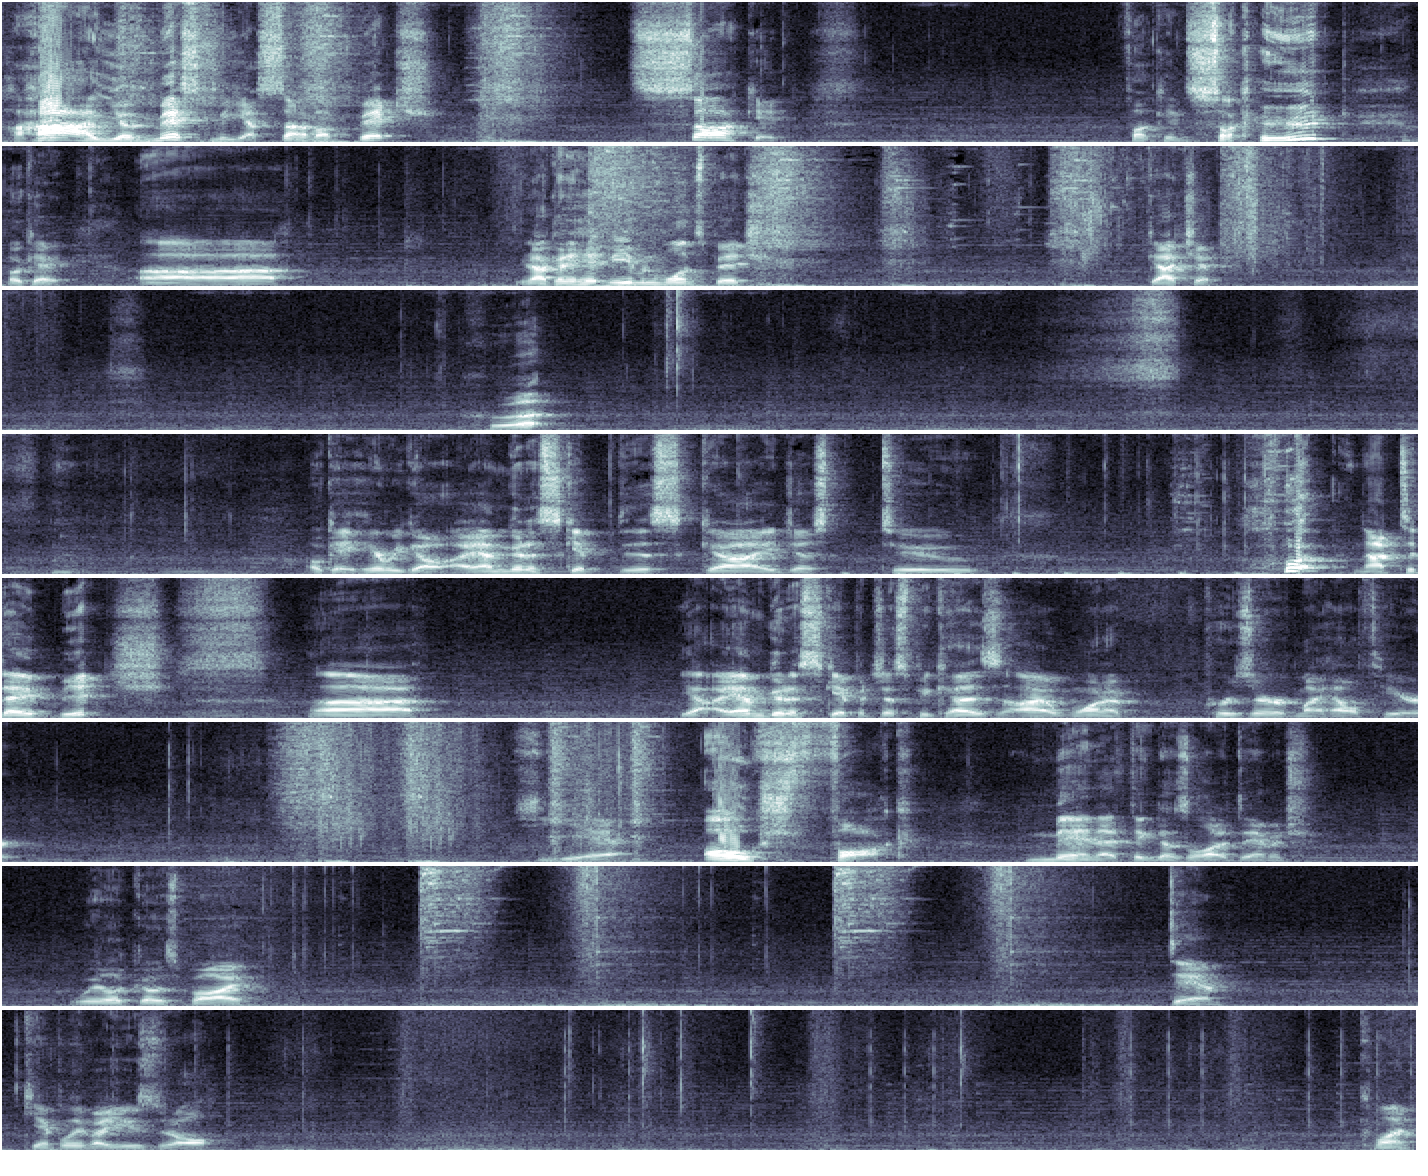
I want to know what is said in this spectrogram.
Haha! You missed me, you son of a bitch! Suck it. Fucking suck it! Okay, uh. You're not gonna hit me even once, bitch. Gotcha. What? Okay, here we go. I am going to skip this guy just to... Not today, bitch. Uh, yeah, I am going to skip it just because I want to preserve my health here. Yeah. Oh, fuck. Man, that thing does a lot of damage. Wheel it goes by. Damn. Can't believe I used it all. Come on.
